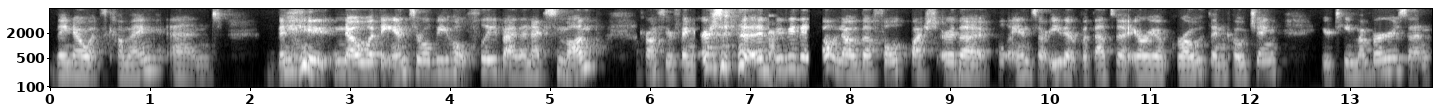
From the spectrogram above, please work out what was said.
they know what's coming and they know what the answer will be, hopefully, by the next month. Cross your fingers. And maybe they don't know the full question or the full answer either but that's an area of growth and coaching your team members. And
